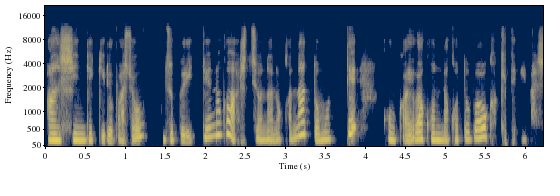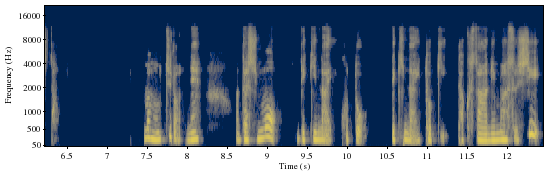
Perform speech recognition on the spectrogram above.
安心できる場所作りっていうのが必要なのかなと思って、今回はこんな言葉をかけてみました。まあもちろんね、私もできないこと、できない時たくさんありますし、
